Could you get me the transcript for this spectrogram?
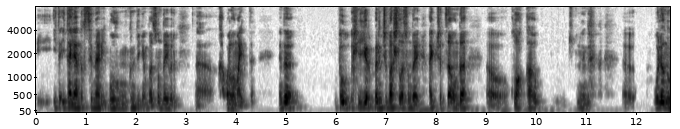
итальяндық сценарий болуы мүмкін деген ба? Сондай бір ә, хабарлама айтты. Енді бұл егер бірінші басшылар сондай айтып жатса онда ә, құлақ қағып енді ойлану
